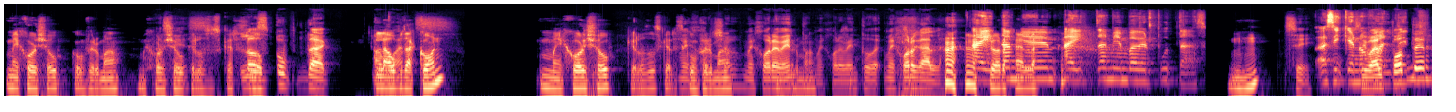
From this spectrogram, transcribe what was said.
mejor show, confirmado, mejor show que los Oscars. Los Upda La Updacon, mejor show que los Oscars, confirmado. mejor evento, mejor evento, mejor gala. ahí, también, ahí también va a haber putas. Sí. Así que no Si va el Potter,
